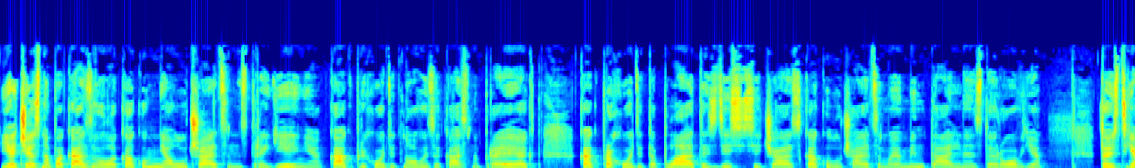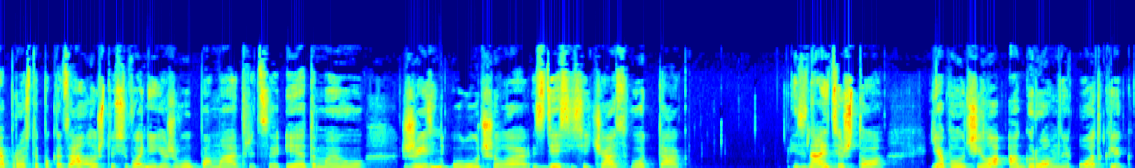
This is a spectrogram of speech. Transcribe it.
Я честно показывала, как у меня улучшается настроение, как приходит новый заказ на проект, как проходит оплата здесь и сейчас, как улучшается мое ментальное здоровье. То есть я просто показала, что сегодня я живу по матрице, и это мою жизнь улучшило здесь и сейчас вот так. И знаете что? Я получила огромный отклик,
